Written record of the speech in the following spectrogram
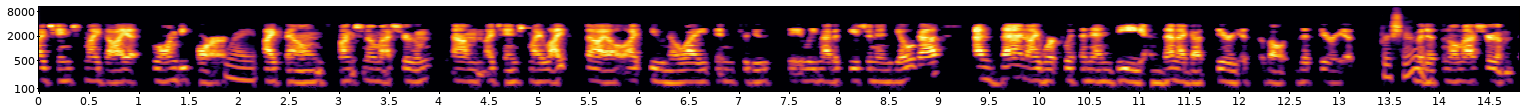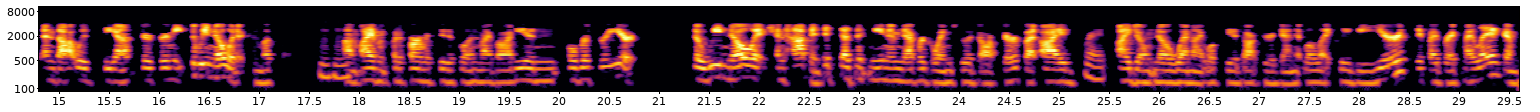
I changed my diet long before right. I found functional mushrooms. Um, I changed my lifestyle. I, you know, I introduced daily meditation and yoga. And then I worked with an ND and then I got serious about the serious for sure medicinal mushrooms. And that was the answer for me. So we know what it can look like. Mm-hmm. Um, I haven't put a pharmaceutical in my body in over three years. So we know it can happen. It doesn't mean I'm never going to a doctor, but I right. I don't know when I will see a doctor again. It will likely be years. If I break my leg, I'm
